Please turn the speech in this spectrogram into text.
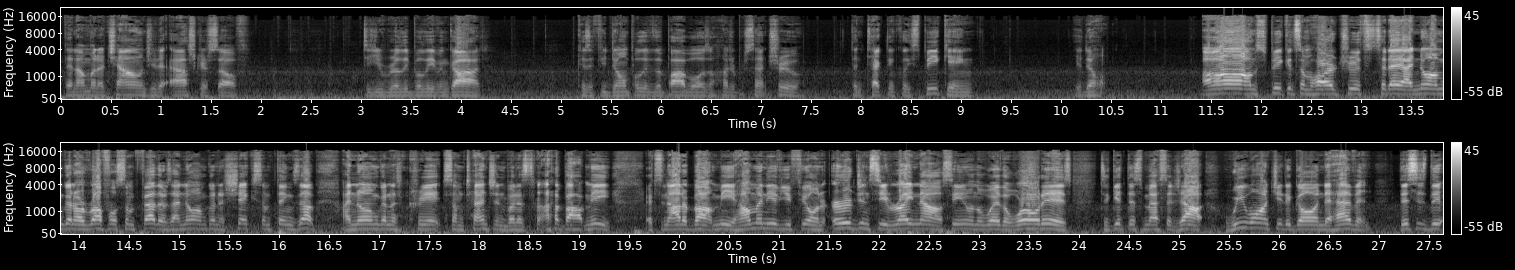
then I'm going to challenge you to ask yourself do you really believe in God? Because if you don't believe the Bible is 100% true, then technically speaking, you don't. Oh, I'm speaking some hard truths today. I know I'm going to ruffle some feathers. I know I'm going to shake some things up. I know I'm going to create some tension, but it's not about me. It's not about me. How many of you feel an urgency right now, seeing the way the world is, to get this message out? We want you to go into heaven. This is the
